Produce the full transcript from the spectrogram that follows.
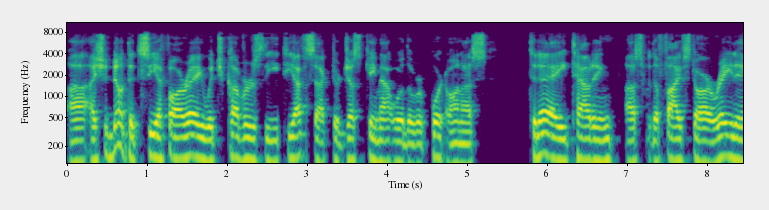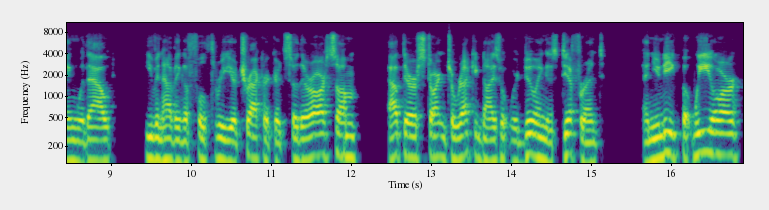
Uh, I should note that CFRA, which covers the ETF sector, just came out with a report on us today, touting us with a five star rating without even having a full three year track record. So there are some out there starting to recognize what we're doing is different and unique, but we are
